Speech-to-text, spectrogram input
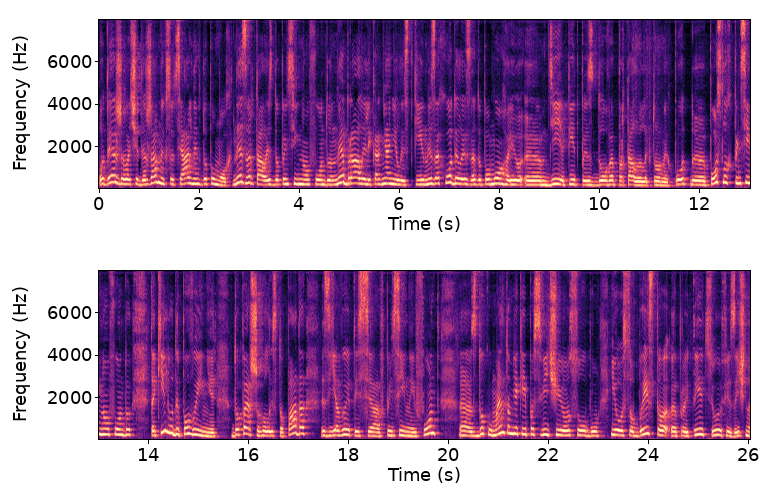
одержувачі державних соціальних допомог не звертались до пенсійного фонду, не брали лікарняні листки, не заходили за допомогою е, дія підпис до веб-порталу електронних е, послуг пенсійного фонду, такі люди повинні до 1 листопада з'явитися в пенсійний фонд е, з документом, який посвідчує особу, і особисто е, пройти цю фізичну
